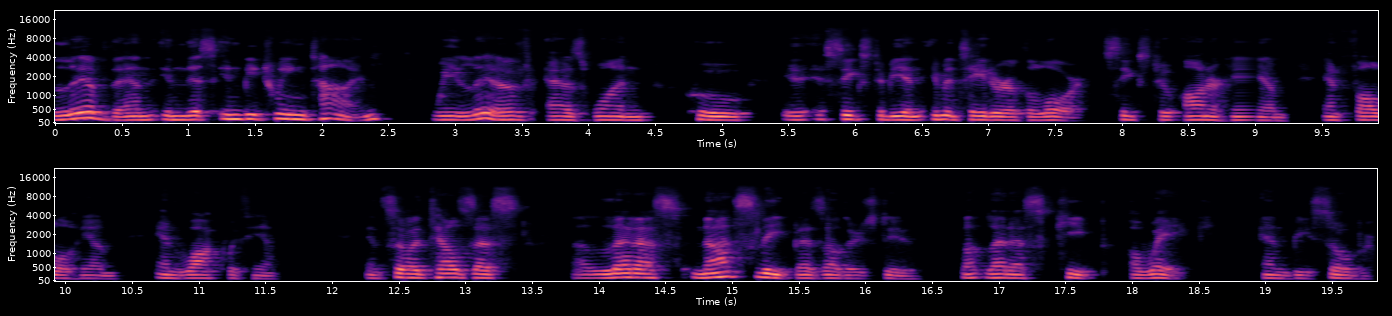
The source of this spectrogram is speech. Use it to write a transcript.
live then in this in between time we live as one who seeks to be an imitator of the Lord, seeks to honor him and follow him and walk with him. And so it tells us, uh, let us not sleep as others do, but let us keep awake and be sober.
